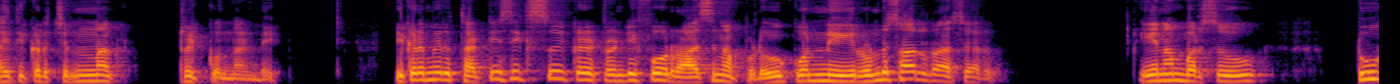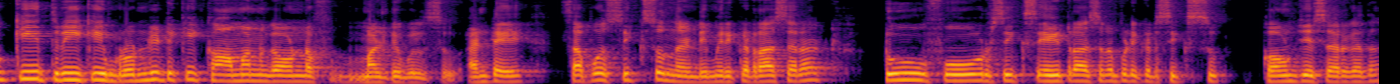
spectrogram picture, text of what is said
అయితే ఇక్కడ చిన్న ట్రిక్ ఉందండి. ఇక్కడ మీరు థర్టీ సిక్స్ ఇక్కడ ట్వంటీ ఫోర్ రాసినప్పుడు కొన్ని రెండుసార్లు రాశారు. ఏ నంబర్సు? టూకి త్రీకి రెండింటికి కామన్గా ఉన్న మల్టిపుల్స్. అంటే సపోజ్ సిక్స్ ఉందండి మీరు ఇక్కడ రాశారా? టూ ఫోర్ సిక్స్ ఎయిట్ రాసినప్పుడు ఇక్కడ సిక్స్ కౌంట్ చేశారు కదా?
